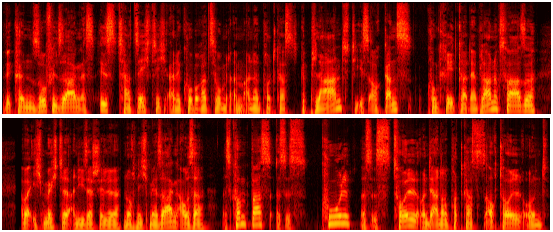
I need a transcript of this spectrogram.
wir können so viel sagen, es ist tatsächlich eine Kooperation mit einem anderen Podcast geplant. Die ist auch ganz konkret gerade in der Planungsphase. Aber ich möchte an dieser Stelle noch nicht mehr sagen, außer es kommt was, es ist cool, es ist toll und der andere Podcast ist auch toll und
